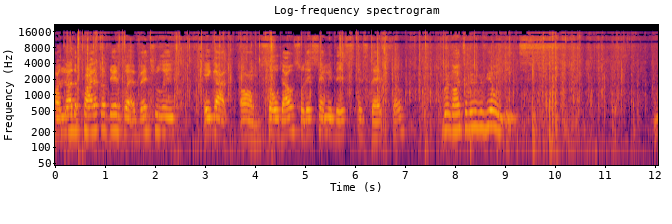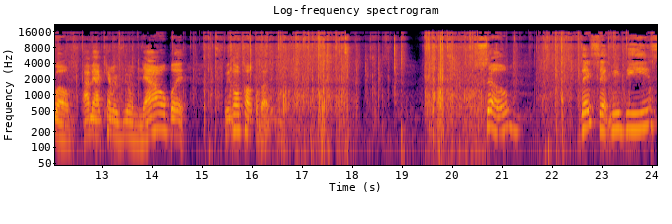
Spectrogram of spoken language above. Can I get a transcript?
another product of theirs, but eventually it got um sold out, so they sent me this instead. So we're going to be reviewing these well, I mean, I can't review them now, but we're going to talk about it. So, they sent me these.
